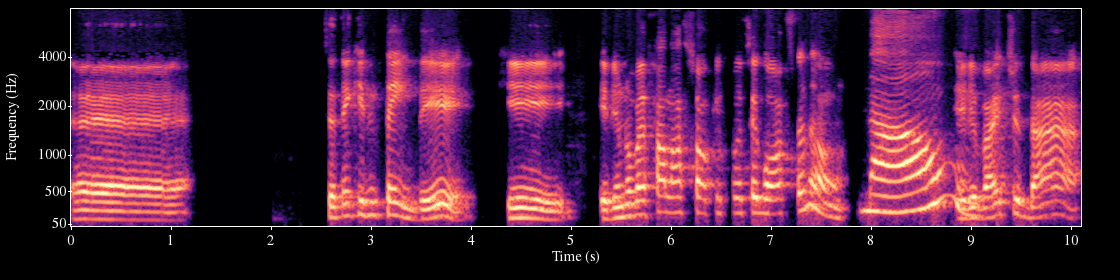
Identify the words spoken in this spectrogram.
é, você tem que entender que ele não vai falar só o que você gosta, não. Não. Ele vai te dar,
